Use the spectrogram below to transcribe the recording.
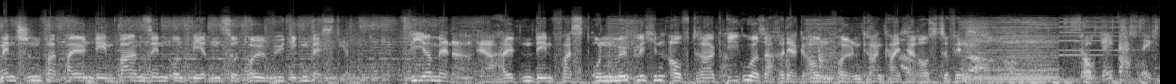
Menschen verfallen dem Wahnsinn und werden zu tollwütigen Bestien. Vier Männer erhalten den fast unmöglichen Auftrag, die Ursache der grauenvollen Krankheit herauszufinden. So geht das nicht.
